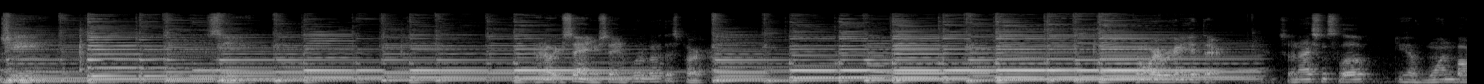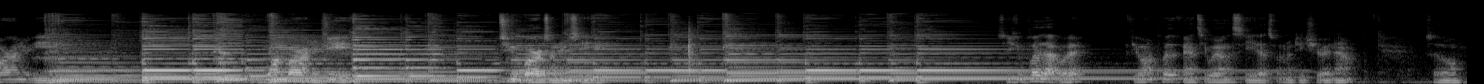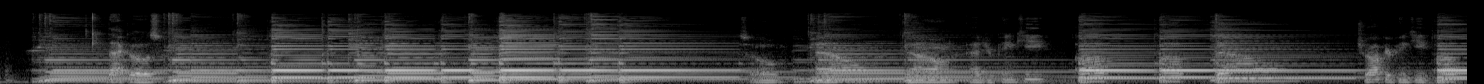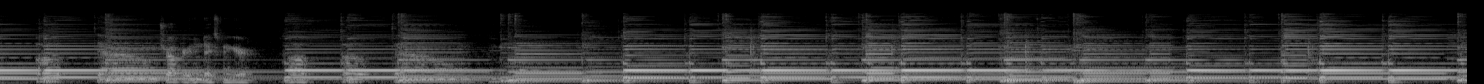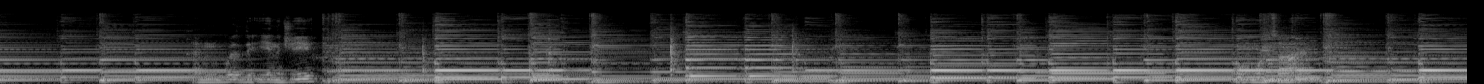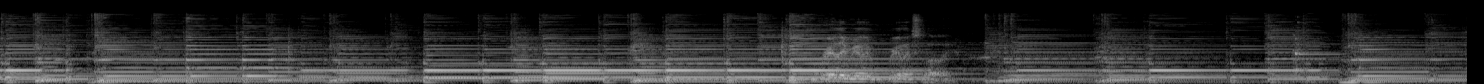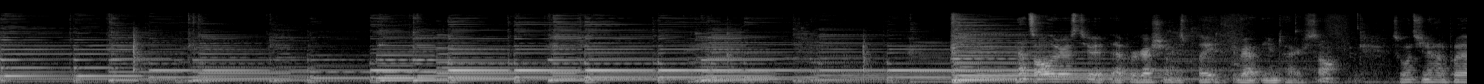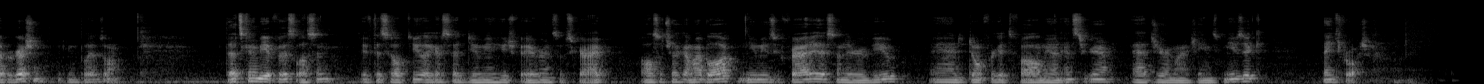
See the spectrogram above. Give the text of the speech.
G, C. I don't know what you're saying, you're saying, what about this part? Don't worry, we're gonna get there. So nice and slow, you have one bar on your E, one bar on your G, two bars on your C. So you can play that way. If you want to play the fancy way on the C, that's what I'm going to teach you right now. So that goes. So down, down, add your pinky, up, up, down. Drop your pinky, up, up, down. Drop your index finger, up, up, the that's all there is to it. That progression is played throughout the entire song. So once you know how to play that progression, you can play the song. That's going to be it for this lesson. If this helped you, like I said, do me a huge favor and subscribe. Also check out my blog, New Music Friday, the Sunday review. And don't forget to follow me on Instagram, at Jeremiah James Music. Thank you for watching.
